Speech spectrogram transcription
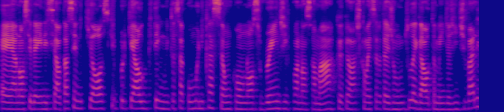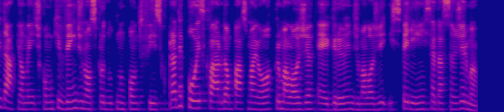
é, a nossa ideia inicial está sendo quiosque, porque é algo que tem muito essa comunicação com o nosso branding, com a nossa marca, que eu acho que é uma estratégia muito legal também de a gente validar realmente como que vende o nosso produto num ponto físico, para depois, claro, dar um passo maior para uma loja é, grande, uma loja experiência da Saint Germain.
